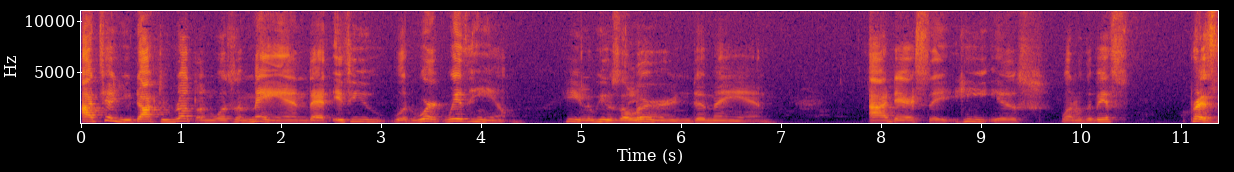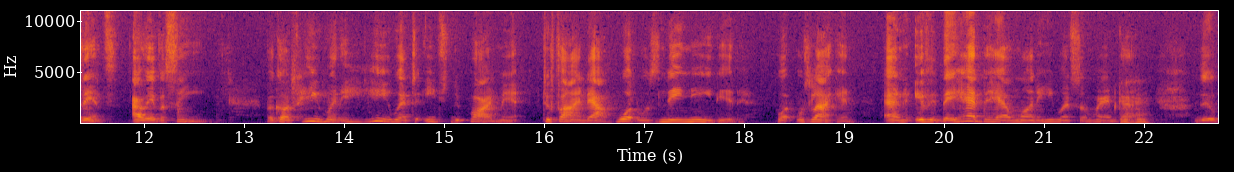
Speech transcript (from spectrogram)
I tell you, Dr. Rutland was a man that if you would work with him, he, he was a learned man. I dare say he is one of the best presidents I've ever seen because he went, he went to each department to find out what was needed, what was lacking. And if they had to have money, he went somewhere and got mm-hmm. it. The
